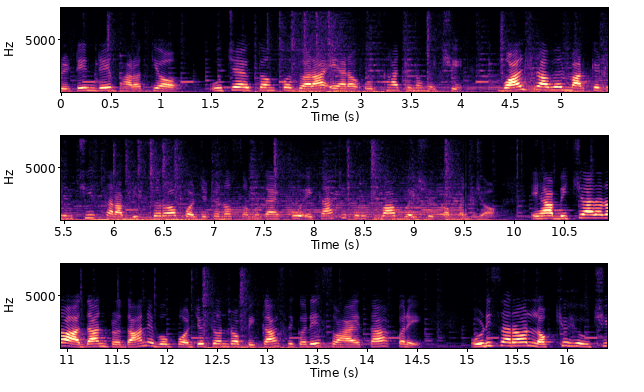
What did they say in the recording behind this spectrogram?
ब्रिटेन्रे भारतीय उच्चायुक्तଙ୍କ দ্বাৰা ইয়াৰ উদ্বোধন হৈছে World Travel Market যি সারা বিশ্বৰ পৰ্যটন সমাজক এক কাটি පුৰস্কাৰ বৈশ্বিক মঞ্চ। ইয়াৰ বিচাৰৰ আদান-প্ৰদান আৰু পৰ্যটনৰ বিকাশকৰে সহায়তা কৰে। ওড়িশাৰ লক্ষ্য হৈছে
